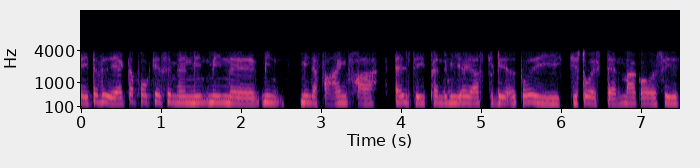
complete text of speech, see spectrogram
øh, der ved jeg ikke, der brugte jeg simpelthen min, min, øh, min, min erfaring fra alle de pandemier, jeg har studeret, både i historisk Danmark og også i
